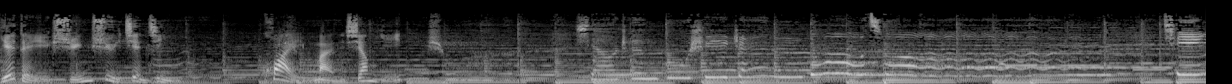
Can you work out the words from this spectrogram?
也得循序渐进，快慢相宜。小城故事真不错，亲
